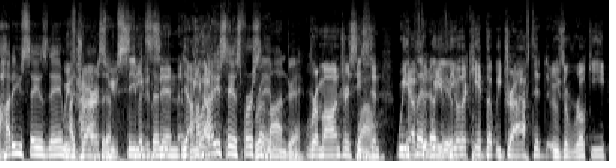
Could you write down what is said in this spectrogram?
how do you say his name? We've I drafted Harris, him. we've Stevenson, Yeah. we How, how do you say his first name? Rhamondre. Rhamondre Stevenson. Wow. We He have the, we have the other kid that we drafted who's a rookie.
